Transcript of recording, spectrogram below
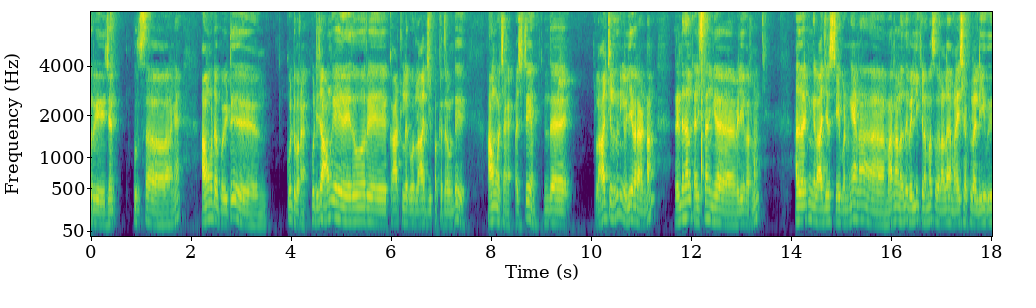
ஒரு ஜென் புதுசாக வராங்க. அவங்ககிட்ட போயிட்டு கூப்பிட்டு போகிறாங்க கூட்டிட்டு அவங்க ஏதோ ஒரு காட்டில் ஒரு லாட்ஜி பக்கத்தில் வந்து அவங்க வச்சாங்க. வச்சுட்டு இந்த லாட்ஜிலேருந்து நீங்கள் வெளியே வர வேண்டாம். ரெண்டு நாள் கழிச்சு தான் நீங்கள் வெளியே வரணும். அது வரைக்கும் இங்கே லாட்ஜில் ஸ்டே பண்ணுங்கள் ஏன்னா மறுநாள் வந்து வெள்ளிக்கிழமை ஸோ அதனால் மலேசியா ஃபுல்லாக லீவு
